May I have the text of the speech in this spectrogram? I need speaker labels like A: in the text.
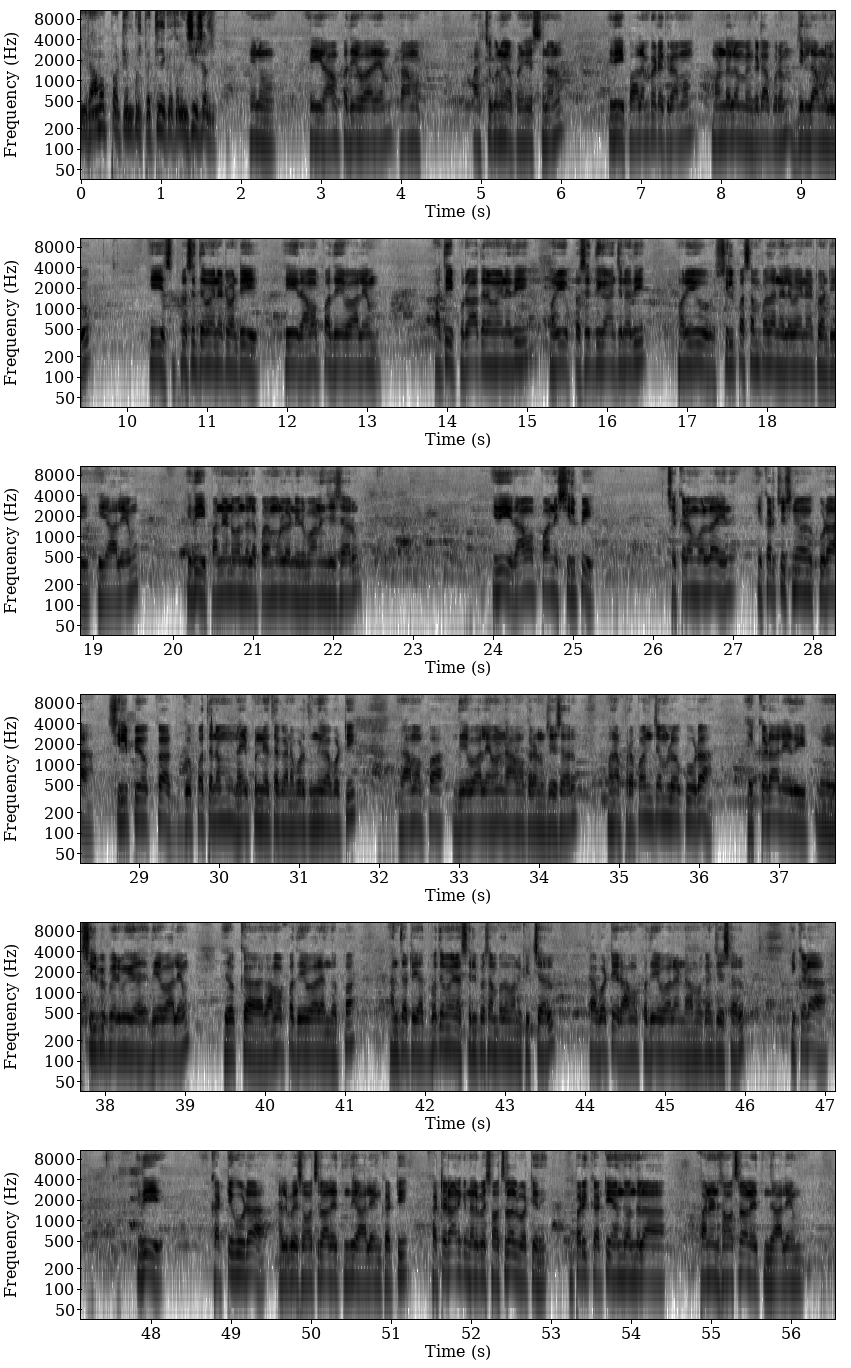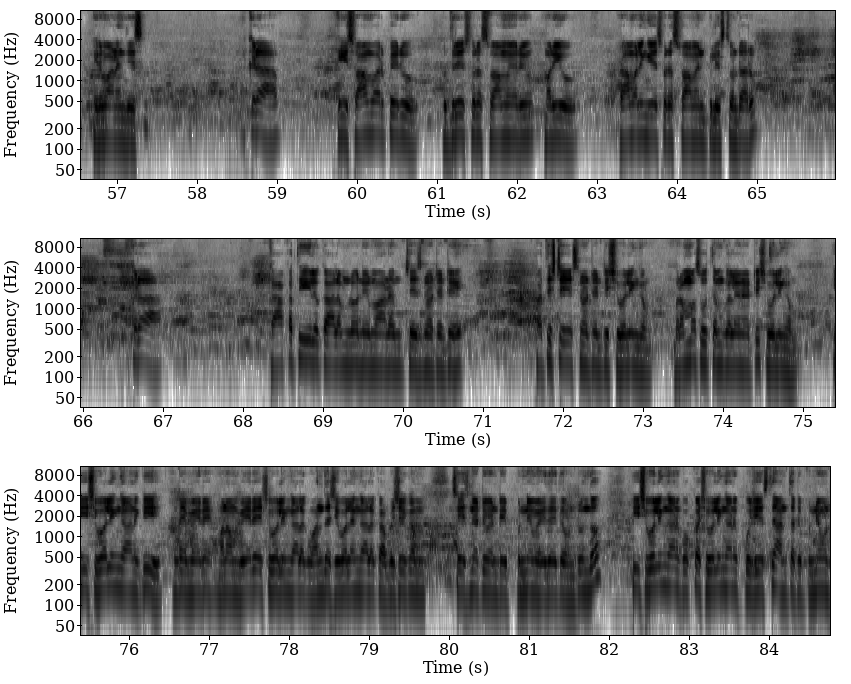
A: ఈ రామప్ప టెంపుల్ ప్రత్యేకతలు విశేషాలు
B: నేను ఈ రామప్ప దేవాలయం రామ అర్చకునిగా పనిచేస్తున్నాను. ఇది పాలంపేట గ్రామం మండలం వెంకటాపురం జిల్లా ములుగు. ఈ సుప్రసిద్ధమైనటువంటి ఈ రామప్ప దేవాలయం అతి పురాతనమైనది మరియు ప్రసిద్ధిగాంచినది మరియు శిల్ప సంపద నిలవైనటువంటి ఈ ఆలయం ఇది పన్నెండు వందల పదమూడులో నిర్మాణం చేశారు. ఇది రామప్ప అనే శిల్పి చెక్కడం వల్ల ఎక్కడ చూసినా కూడా శిల్పి యొక్క గొప్పతనం నైపుణ్యత కనబడుతుంది కాబట్టి రామప్ప దేవాలయం నామకరణం చేశారు. మన ప్రపంచంలో కూడా ఎక్కడా లేదు శిల్పి పేరు మీద దేవాలయం. ఇది ఒక్క రామప్ప దేవాలయం తప్ప అంతటి అద్భుతమైన శిల్ప సంపద మనకి ఇచ్చారు కాబట్టి రామప్ప దేవాలయం నామకం చేశారు. ఇక్కడ ఇది కట్టి కూడా నలభై సంవత్సరాలు అవుతుంది. ఆలయం కట్టి కట్టడానికి నలభై సంవత్సరాలు పట్టింది. ఇప్పటికి కట్టి ఎనిమిది వందల పన్నెండు సంవత్సరాలు అవుతుంది ఆలయం నిర్మాణం చేసి ఇక్కడ ఈ స్వామివారి పేరు రుద్రేశ్వర స్వామివారు మరియు రామలింగేశ్వర స్వామి అని పిలుస్తుంటారు. ఇక్కడ కాకతీయుల కాలంలో నిర్మాణం చేసినటువంటి ప్రతిష్ట చేసినటువంటి శివలింగం బ్రహ్మసూత్రం కలిగినటువంటి శివలింగం. ఈ శివలింగానికి అంటే వేరే మనం వేరే శివలింగాలకు వంద శివలింగాలకు అభిషేకం చేసినటువంటి పుణ్యం ఏదైతే ఉంటుందో ఈ శివలింగానికి ఒక్క శివలింగానికి పూజ చేస్తే అంతటి పుణ్యం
